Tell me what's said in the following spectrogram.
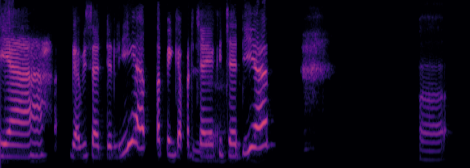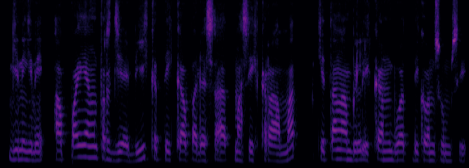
ya nggak bisa dilihat tapi nggak percaya yeah. kejadian uh, gini-gini, apa yang terjadi ketika pada saat masih keramat kita ngambil ikan buat dikonsumsi?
